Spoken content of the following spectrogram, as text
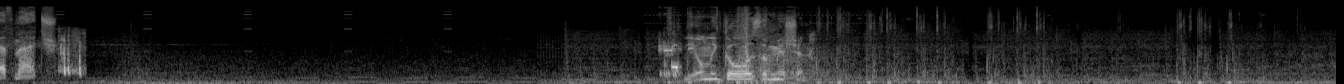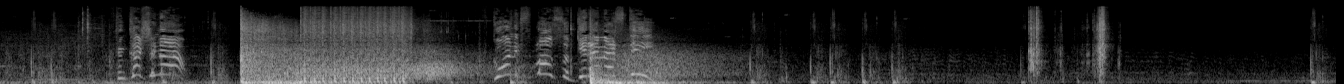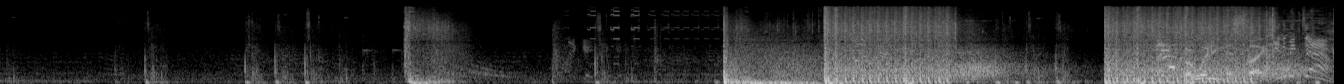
Team Deathmatch. The only goal is the mission. Concussion out! Going explosive! Get MSD! We're winning this fight. Enemy down!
